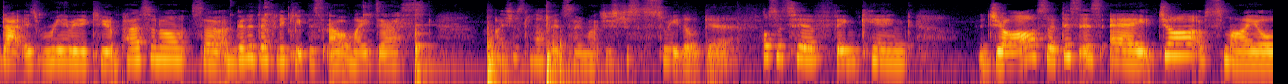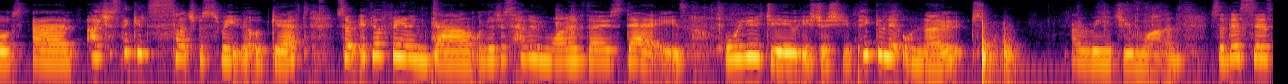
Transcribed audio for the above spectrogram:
that is really, really cute and personal. So I'm going to definitely keep this out on my desk. I just love it so much. It's just a sweet little gift. Positive thinking jar. So this is a jar of smiles and I just think it's such a sweet little gift. So if you're feeling down or you're just having one of those days, all you do is just you pick a little note I read you one. So this is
